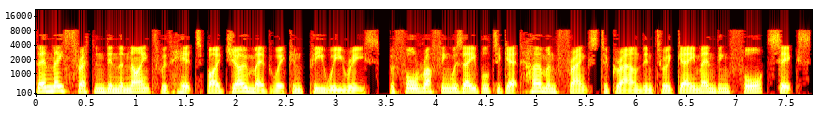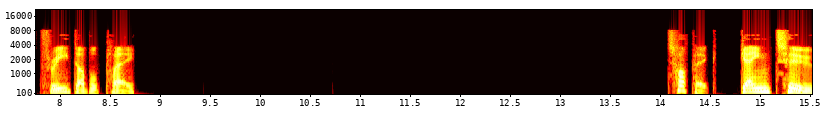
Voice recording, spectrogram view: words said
Then they threatened in the ninth with hits by Joe Medwick and Pee Wee Reese, before Ruffing was able to get Herman Franks to ground into a game-ending 4-6-3 double play. Topic: Game 2.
